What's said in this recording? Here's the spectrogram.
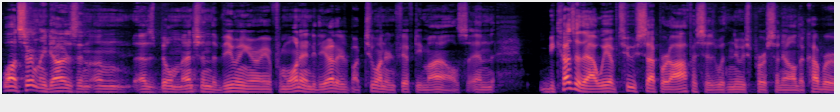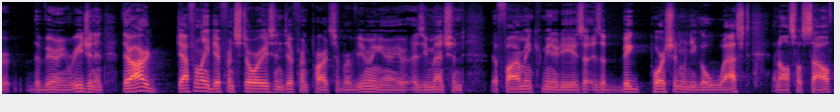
Well, it certainly does, and um, as Bill mentioned, the viewing area from one end to the other is about 250 miles, and because of that, we have two separate offices with news personnel to cover the varying region, and there are definitely different stories in different parts of our viewing area. As you mentioned, the farming community is a, is a big portion when you go west and also south.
